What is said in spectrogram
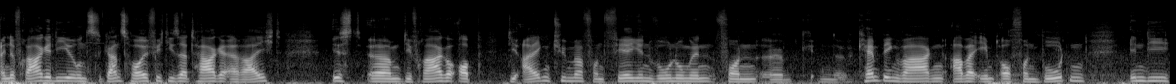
Eine Frage, die uns ganz häufig dieser Tage erreicht, ist ähm, die Frage, ob die Eigentümer von Ferienwohnungen, von äh, Campingwagen, aber eben auch von Booten in die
